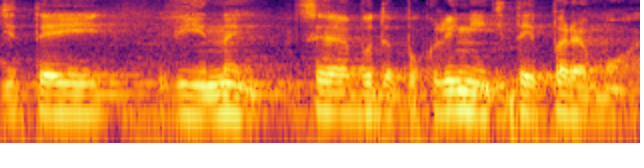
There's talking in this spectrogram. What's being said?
дітей війни, це буде покоління дітей перемоги.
